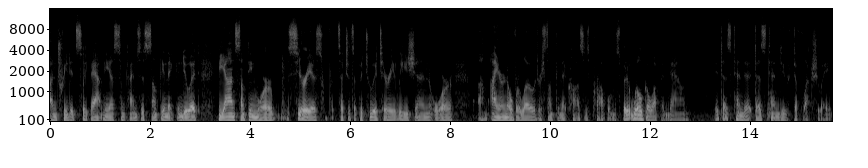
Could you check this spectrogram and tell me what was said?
untreated sleep apnea sometimes is something that can do it beyond something more serious, such as a pituitary lesion or um, iron overload or something that causes problems. But it will go up and down. It does tend to, it does tend to, to fluctuate.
